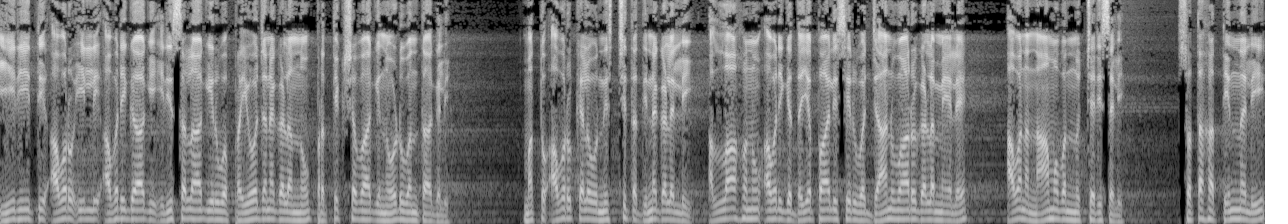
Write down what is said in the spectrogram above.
ಈ ರೀತಿ ಅವರು ಇಲ್ಲಿ ಅವರಿಗಾಗಿ ಇರಿಸಲಾಗಿರುವ ಪ್ರಯೋಜನಗಳನ್ನು ಪ್ರತ್ಯಕ್ಷವಾಗಿ ನೋಡುವಂತಾಗಲಿ. ಮತ್ತು ಅವರು ಕೆಲವು ನಿಶ್ಚಿತ ದಿನಗಳಲ್ಲಿ ಅಲ್ಲಾಹನು ಅವರಿಗೆ ದಯಪಾಲಿಸಿರುವ ಜಾನುವಾರುಗಳ ಮೇಲೆ ಅವನ ನಾಮವನ್ನುಚ್ಚರಿಸಲಿ. ಸ್ವತಃ ತಿನ್ನಲಿ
